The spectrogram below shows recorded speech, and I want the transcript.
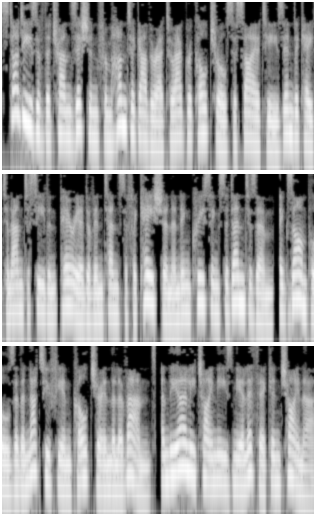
Studies of the transition from hunter-gatherer to agricultural societies indicate an antecedent period of intensification and increasing sedentism. Examples are the Natufian culture in the Levant, and the early Chinese Neolithic in China.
